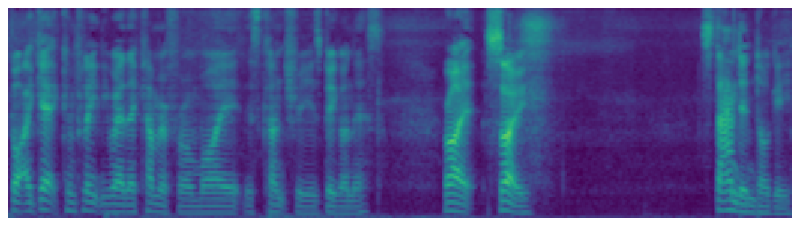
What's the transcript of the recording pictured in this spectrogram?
But I get completely where they're coming from, why this country is big on this. Right, so standing doggy.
